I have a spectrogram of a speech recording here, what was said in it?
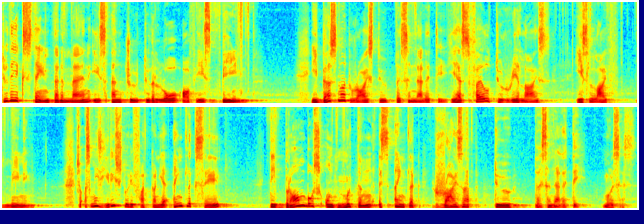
to the extent that a man is untrue to the law of his being he does not rise to personality he has failed to realize his life meaning so as mens hierdie storie vat kan jy eintlik sê die Brambos ontmoeting is eintlik rise up to personality Moses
